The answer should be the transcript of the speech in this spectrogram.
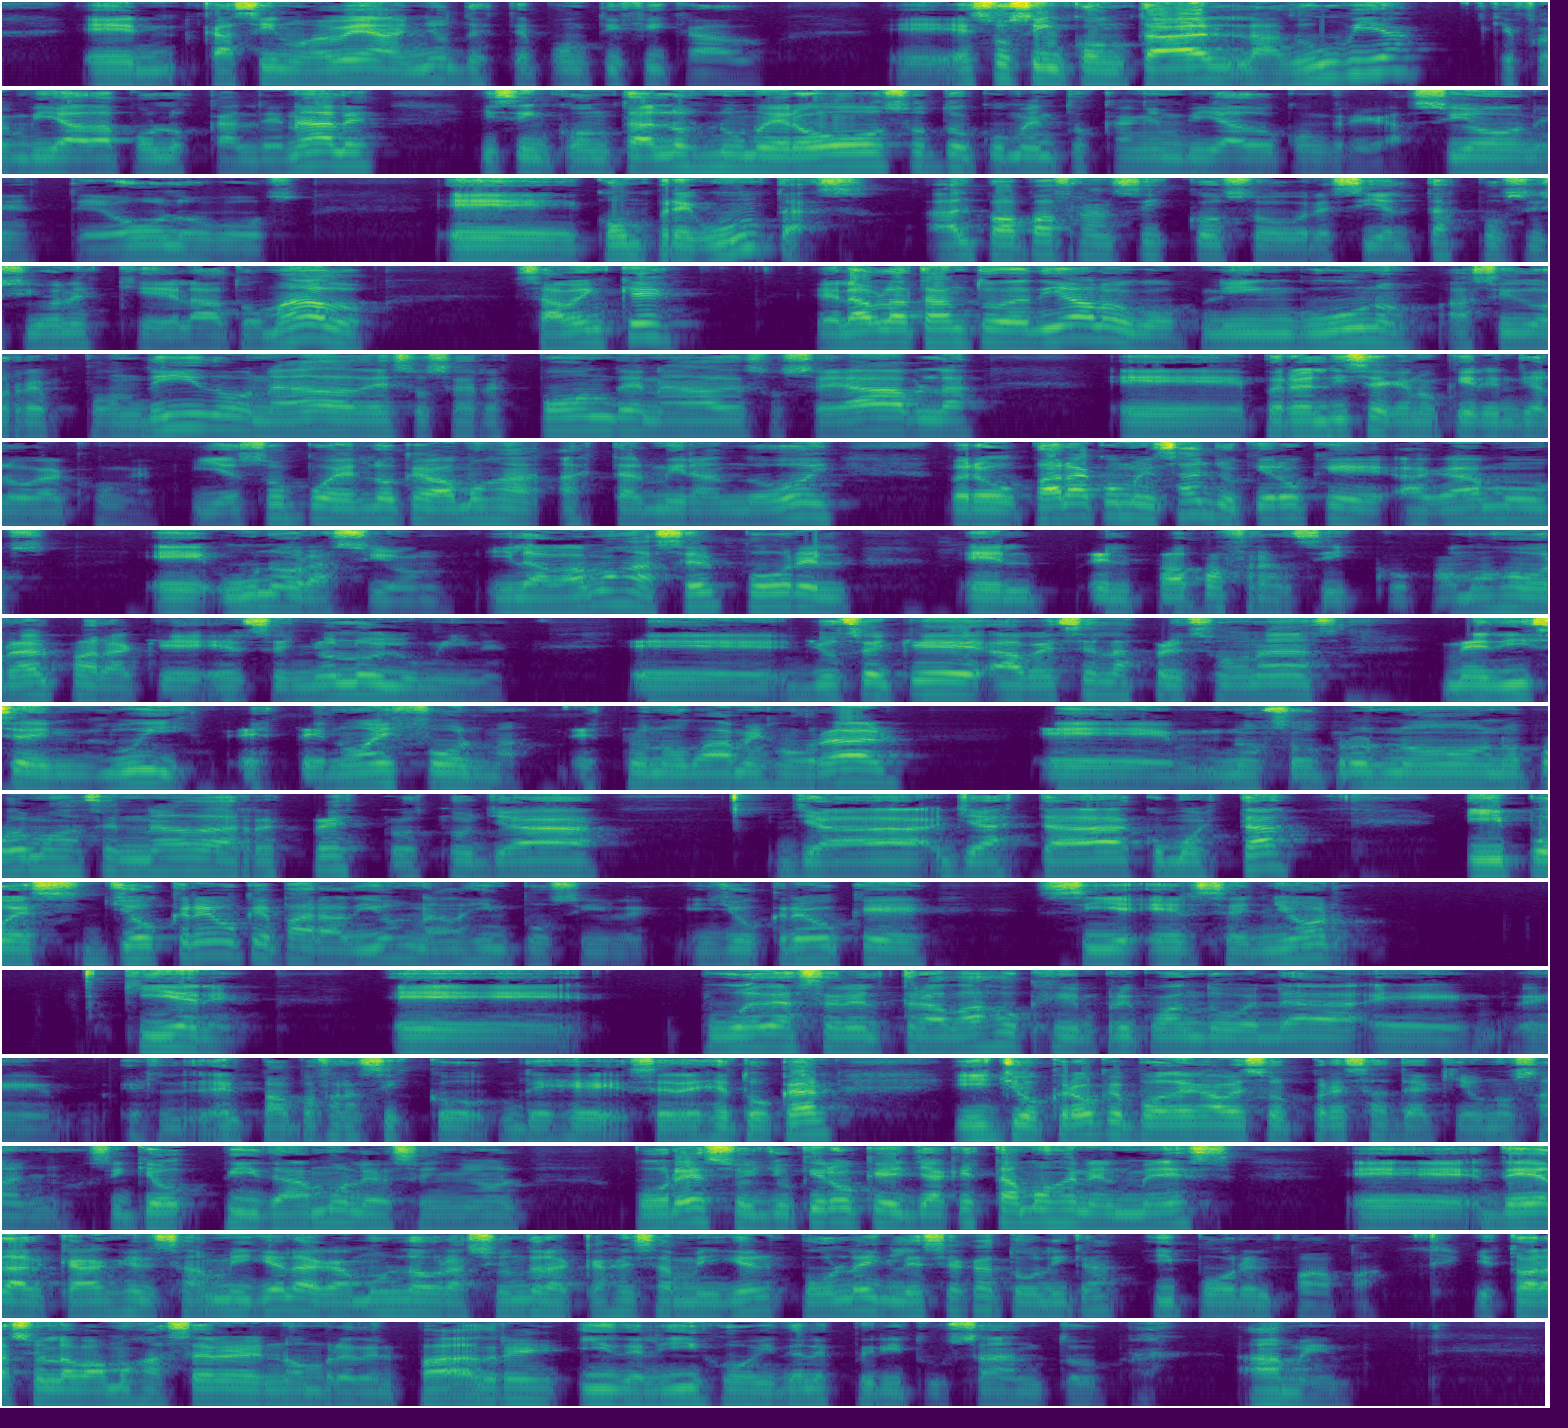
casi nueve años de este pontificado. Eh, eso sin contar la dubia que fue enviada por los cardenales y sin contar los numerosos documentos que han enviado congregaciones, teólogos, eh, con preguntas al Papa Francisco sobre ciertas posiciones que él ha tomado. ¿Saben qué? Él habla tanto de diálogo, ninguno ha sido respondido, nada de eso se responde, nada de eso se habla, eh, pero él dice que no quieren dialogar con él. Y eso pues es lo que vamos a, estar mirando hoy. Pero para comenzar, yo quiero que hagamos eh, una oración y la vamos a hacer por el, el, Papa Francisco. Vamos a orar para que el Señor lo ilumine. Eh, yo sé que a veces las personas me dicen, Luis, este, no hay forma, esto no va a mejorar, eh, nosotros no, no, podemos hacer nada al respecto, esto ya, ya, ya está como está. Y pues yo creo que para Dios nada es imposible. Y yo creo que si el Señor quiere, eh, puede hacer el trabajo siempre y cuando ¿verdad? Eh, el, Papa Francisco deje, se deje tocar. Y yo creo que pueden haber sorpresas de aquí a unos años. Así que pidámosle al Señor por eso. Yo quiero que ya que estamos en el mes eh, del Arcángel San Miguel, hagamos la oración del Arcángel San Miguel por la Iglesia Católica y por el Papa. Y esta oración la vamos a hacer en el nombre del Padre y del Hijo y del Espíritu Santo. Amén.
